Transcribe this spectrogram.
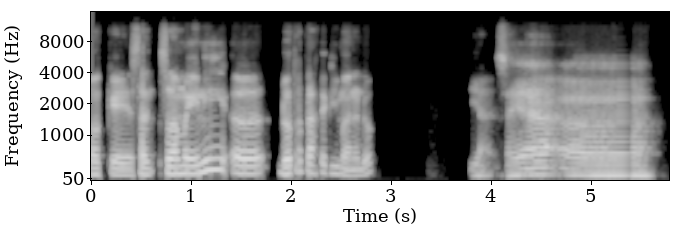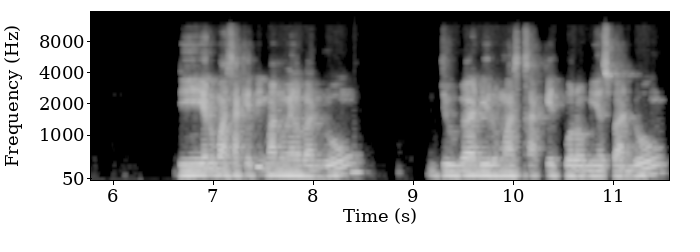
Oke, selama ini uh, dokter praktek di mana dok? Ya, saya uh, di Rumah Sakit Immanuel Bandung, juga di Rumah Sakit Boromius Bandung,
